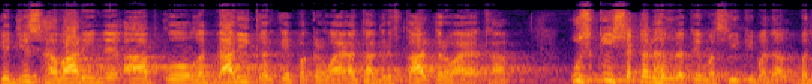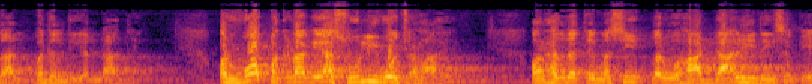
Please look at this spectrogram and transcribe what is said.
कि जिस हवारी ने आपको गद्दारी करके पकड़वाया था, गिरफ़्तार करवाया था, उसकी शक्ल हज़रत मसीह की बदल बदल बदल दी अल्लाह ने। और वो पकड़ा गया, सूली वो चढ़ा है। और हज़रत मसीह पर वो हाथ डाल ही नहीं सके,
